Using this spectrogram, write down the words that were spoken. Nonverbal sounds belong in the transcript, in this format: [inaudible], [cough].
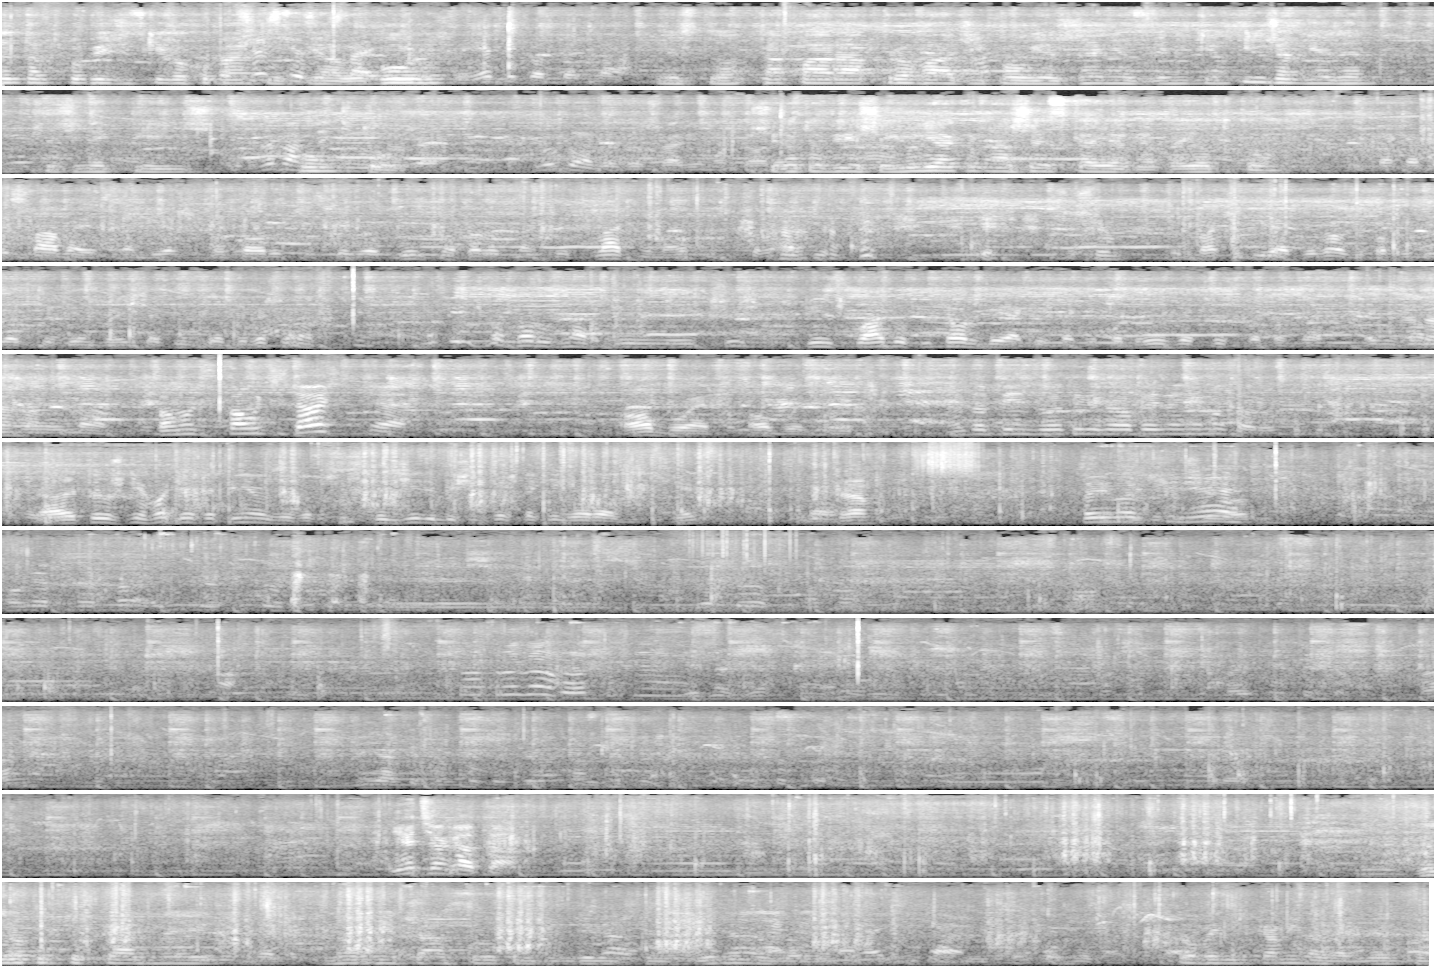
Reprezentant Hubertus Wszystkie Biały zostaje, Bór. Jest to ta para prowadzi po ujeżdżeniu z wynikiem 51,5 punktów. Przygotowuje się Julia Kornaszewska i Agata Jotko. Taka wystawa jest tam, wiesz, motorów, wszystkiego. Pięć motorów na nie ma. [laughs] [laughs] Patrz ile wywozy, po tym bilet kupiłem 25 zł. Wiesz, no, no pięć motorów na y, krzyż, pięć kładów i torby jakieś takie podróże, wszystko to. to tak, no, Pomóc, pomóc ci coś? Nie. obłęd, obłęd. No to 5 zł za obejrzenie motoru. Ale to już nie chodzi o te pieniądze, to wstydziliby się coś takiego robić, nie? No. Panie Marcinie, Jedź Agata. 0 punktów karnych, normie czasu 59,1 na normie To wynik Kamila Wagnerka.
